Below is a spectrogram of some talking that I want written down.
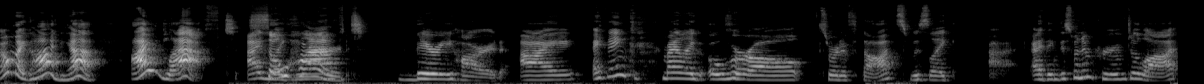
Oh my god, yeah. I laughed. I So like, hard. laughed very hard. I I think my like overall sort of thoughts was like I, I think this one improved a lot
